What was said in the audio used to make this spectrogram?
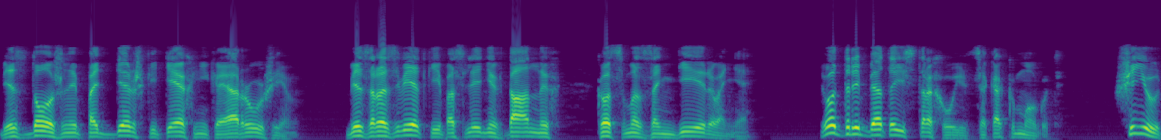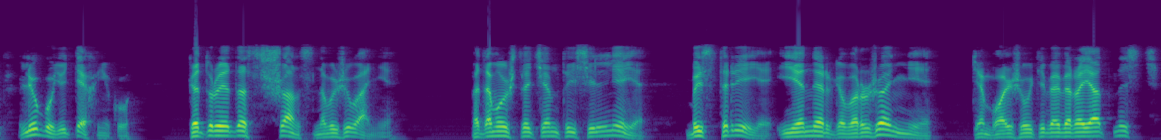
без должной поддержки техникой и оружием без разведки и последних данных космозондирования. Вот ребята и страхуются, как могут. Шьют любую технику, которая даст шанс на выживание. Потому что чем ты сильнее, быстрее и энерговооруженнее, тем больше у тебя вероятность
